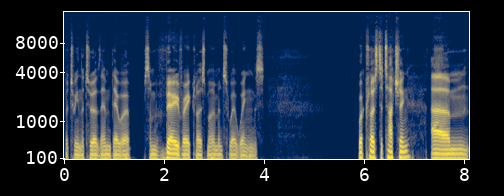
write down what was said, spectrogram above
between the two of them. There were some very, very close moments where wings were close to touching. Um,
